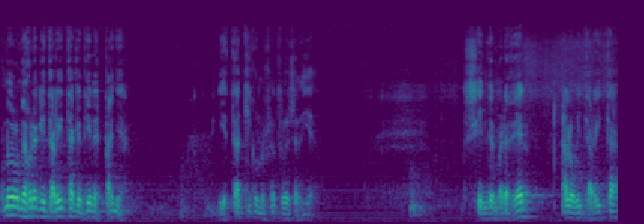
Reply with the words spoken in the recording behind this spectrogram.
uno de los mejores guitarristas que tiene España, y está aquí con nosotros ese día. Sin desmerecer a los guitarristas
